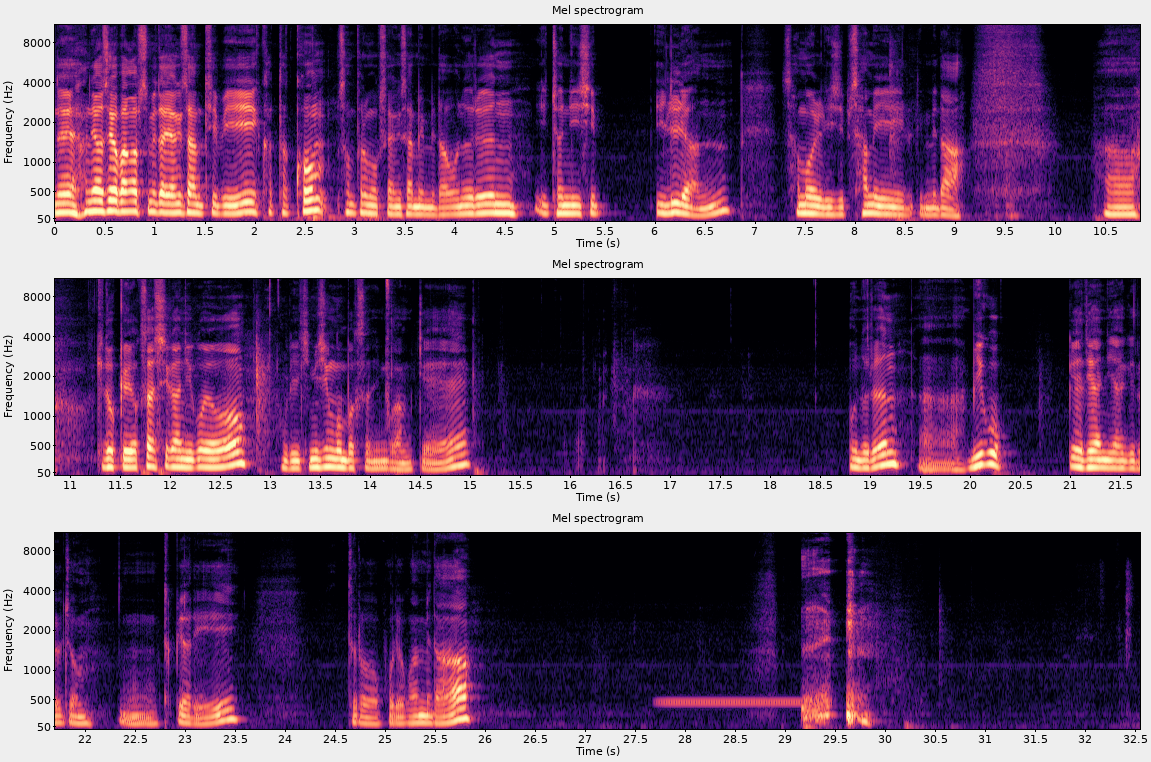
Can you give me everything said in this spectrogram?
네, 안녕하세요. 반갑습니다. 양삼TV 카타콤 선프로 목사 양삼입니다. 오늘은 2021년 3월 23일입니다. 아, 기독교 역사 시간이고요. 우리 김신곤 박사님과 함께 오늘은 아, 미국에 대한 이야기를 좀 음, 특별히 들어보려고 합니다.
